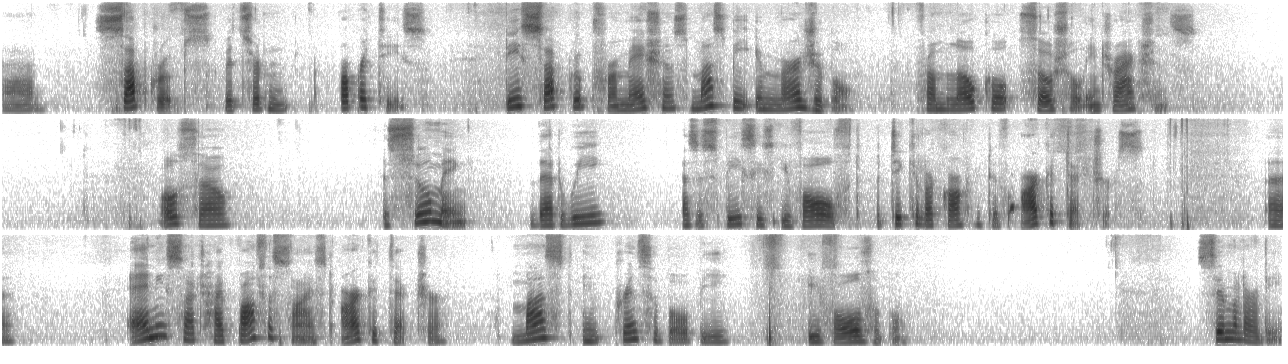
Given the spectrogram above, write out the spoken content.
uh, subgroups with certain properties, these subgroup formations must be emergible from local social interactions. Also, assuming that we as a species evolved particular cognitive architectures, uh, any such hypothesized architecture must in principle be evolvable. Similarly,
